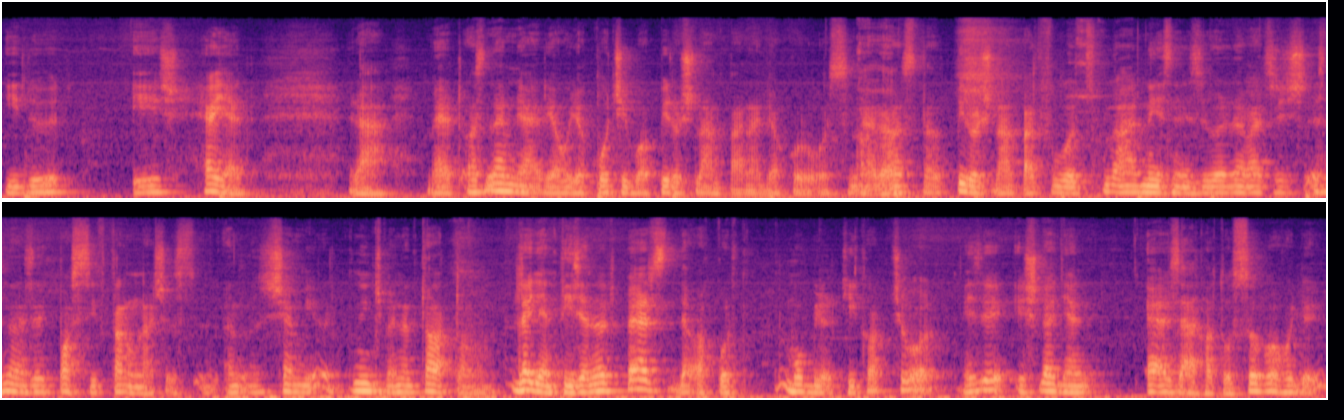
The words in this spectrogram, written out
időd és helyed rá mert az nem járja, hogy a kocsiba a piros lámpánál gyakorolsz, mert Aha. azt a piros lámpát fogod már nézni zöldre, és ez, nem, ez egy passzív tanulás, ez, ez semmi, nincs benne tartalom. Legyen 15 perc, de akkor mobil kikapcsol, és legyen elzárható szoba, hogy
